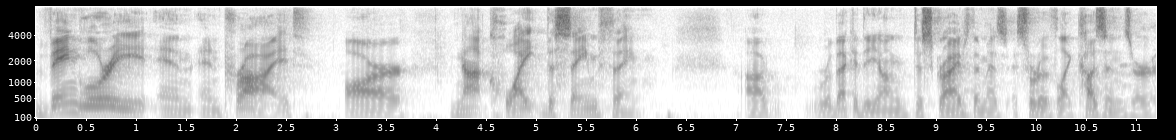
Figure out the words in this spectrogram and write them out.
vainglory and, and pride are not quite the same thing. Uh, Rebecca DeYoung describes them as, as, sort of like cousins or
